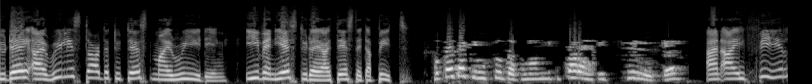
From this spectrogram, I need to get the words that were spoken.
Today I really started to test my reading. Even yesterday I tested a bit. Mutta jotenkin tuntuu, että mulla on niin parempi psyyke And I feel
